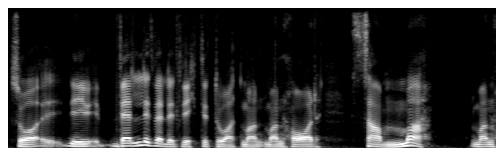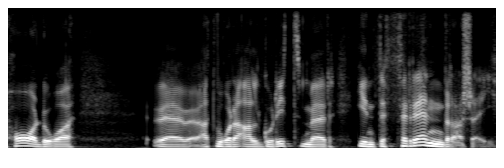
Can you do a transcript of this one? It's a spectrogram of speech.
Så eh, det är väldigt, väldigt viktigt då att man, man har samma, man har då att våra algoritmer inte förändrar sig.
